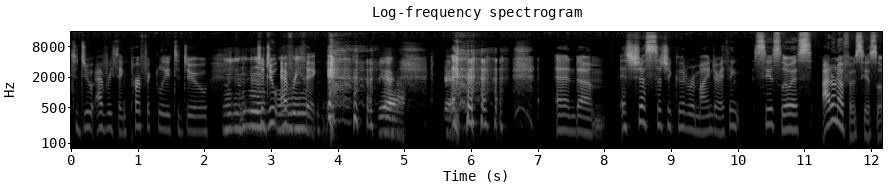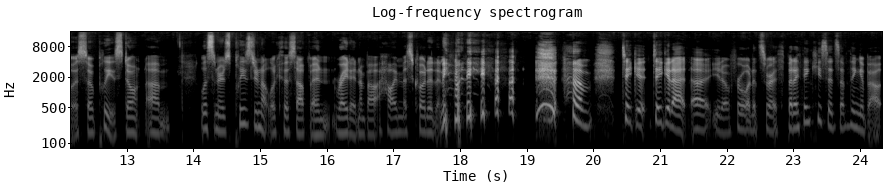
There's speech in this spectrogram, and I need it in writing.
to do everything perfectly, to do mm-hmm, to do mm-hmm. everything. yeah. yeah. and um, it's just such a good reminder. I think C.S. Lewis. I don't know if it was C.S. Lewis, so please don't. Um, listeners, please do not look this up and write in about how I misquoted anybody. um, take it take it at uh, you know for what it's worth. But I think he said something about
